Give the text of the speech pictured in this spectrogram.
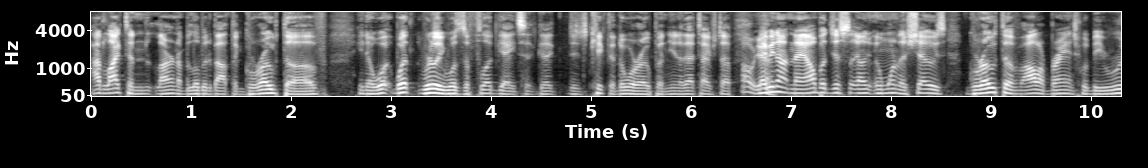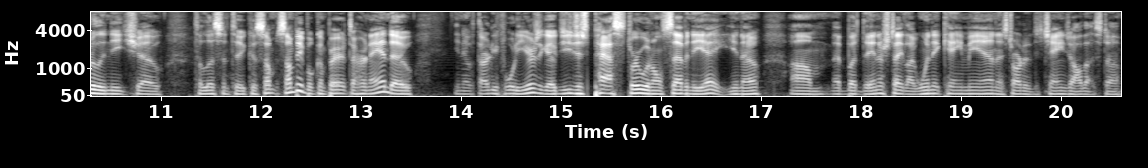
I'd like to learn a little bit about the growth of, you know, what, what really was the floodgates that just kicked the door open, you know, that type of stuff. Oh, yeah. Maybe not now, but just in one of the shows, growth of Olive Branch would be a really neat show to listen to because some, some people compare it to Hernando you know 30 40 years ago you just passed through it on 78 you know um, but the interstate like when it came in and started to change all that stuff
